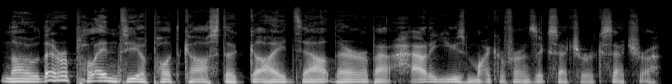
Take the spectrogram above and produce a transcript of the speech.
No, there are plenty of podcaster guides out there about how to use microphones, etc., etc.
